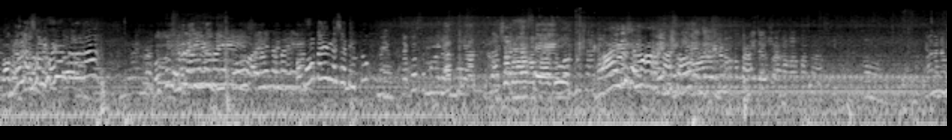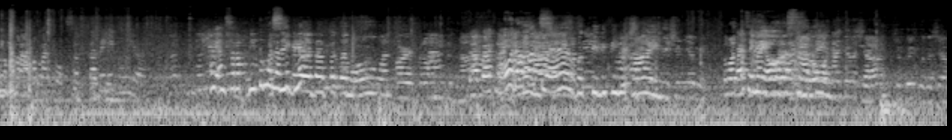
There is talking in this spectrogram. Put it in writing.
Wag mo lang sunduin. Nara. Wag mo lang yan dito. Ayun na siya dito. Tapos sa mga yan. Hindi siya makakapasok. Ah, hindi siya makakapasok. Hindi daw siya makakapasok. Ano hindi makakapasok? Sabi ni Kuya. Ay, ang sarap dito. Kasi Malamig na. kaya dapat ano, one hour pero dito na. Dapat may Oh, dapat oras. 12. Mag-Filipino time. Eh. Kasi may oras natin. pag nandiyan na siya, sunduin ko na siya.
